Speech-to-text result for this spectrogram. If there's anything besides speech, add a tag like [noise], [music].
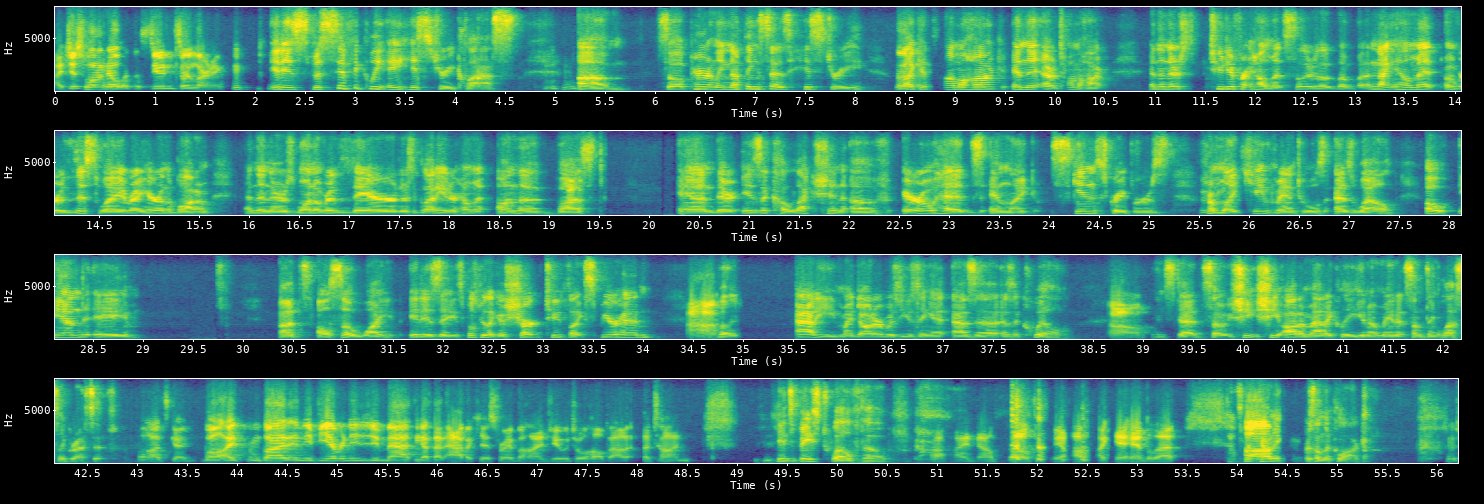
I just want to know what the students are learning. [laughs] it is specifically a history class. [laughs] Um, so apparently, nothing says history like a tomahawk and then or tomahawk and then there's two different helmets. So there's a, a knight helmet over this way right here on the bottom and then there's one over there. There's a gladiator helmet on the bust and there is a collection of arrowheads and like skin scrapers from like caveman tools as well. Oh and a uh, it's also white. It is a it's supposed to be like a shark tooth like spearhead uh-huh. but Addie, my daughter, was using it as a as a quill. Oh. Instead, so she she automatically you know made it something less aggressive. Well, that's good. Well, I, I'm glad. And if you ever need to do math, you got that abacus right behind you, which will help out a ton. [laughs] It's base 12 though. Uh, I know that'll throw me off. I can't handle that. That's for um, counting hours on the clock. [laughs]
